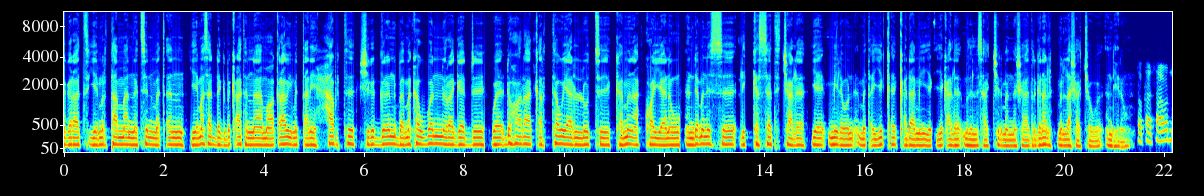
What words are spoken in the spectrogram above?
ሀገራት የምርታማነትን መጠን የማሳደግ ብቃትና መዋቅራዊ ምጣኔ ሀብት ሽግግርን በመከወን ረገድ ወደኋላ ቀርተው ያሉት ከምን አኳያ ነው? እንደምንስ ሊከሰት ቻለ? የሚለውን መጠይቅ ቀዳሚ የቃለ ምልልሳችን መነሻ አድርገናል። ምላሻቸው እንዲህ ነው። ካሳሁን፣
